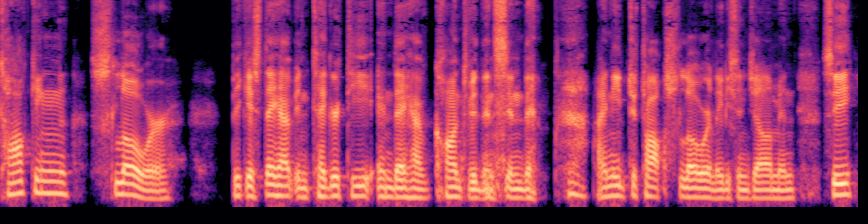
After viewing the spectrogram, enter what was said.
talking slower because they have integrity and they have confidence in them. I need to talk slower, ladies and gentlemen. See,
